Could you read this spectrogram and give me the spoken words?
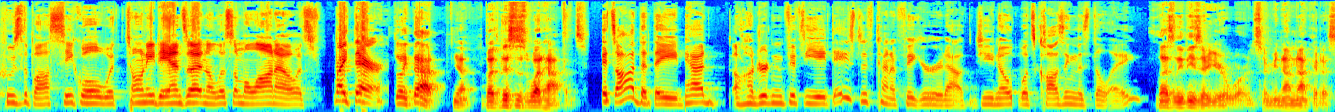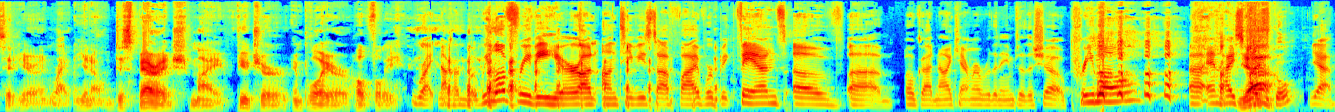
Who's the Boss sequel with Tony Danza and Alyssa Milano? It's right there. Like that. Yeah. But this is what happens. It's odd that they had 158 days to kind of figure it out. Do you know what's causing this delay? Leslie, these are your words. I mean, I'm not going to sit here and, right. you know, disparage my future employer, hopefully. Right. Knock on wood. We love Freevee here on, on TV's Top 5. We're big fans of, um, oh God, now I can't remember the names of the show. Primo uh, and High School. Yeah. School. Yeah,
